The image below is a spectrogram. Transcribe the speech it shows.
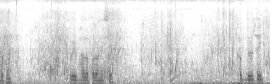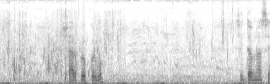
দেখেন, খুবই ভালো ফলন হয়েছে। খুব দ্রুতই সার প্রয়োগ করব। চিন্তা ভাবনা আছে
